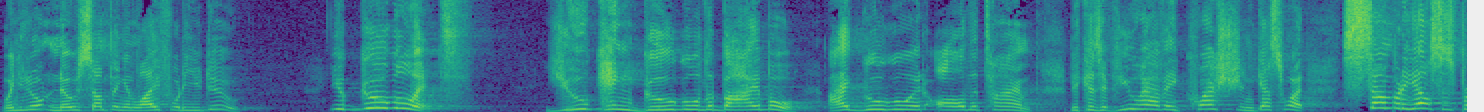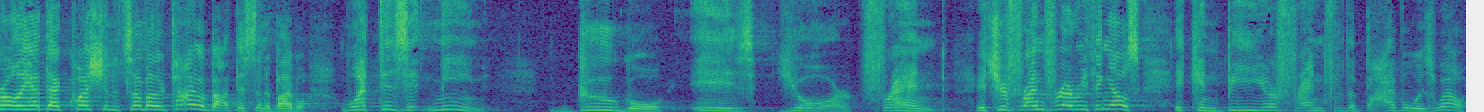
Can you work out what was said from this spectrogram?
When you don't know something in life, what do you do? You Google it. You can Google the Bible. I Google it all the time because if you have a question, guess what? Somebody else has probably had that question at some other time about this in the Bible. What does it mean? Google is your friend. It's your friend for everything else. It can be your friend for the Bible as well.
